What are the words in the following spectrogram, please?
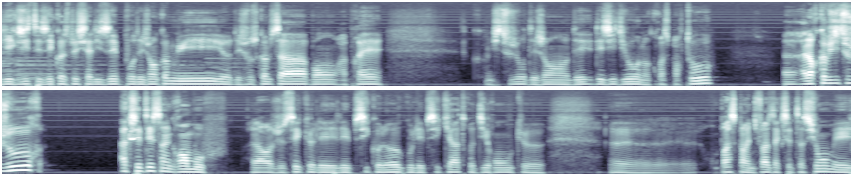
il, existe des écoles spécialisées pour des gens comme lui, euh, des choses comme ça. Bon après, comme je dis toujours, des gens, des, idiots, on en croise partout. Alors comme je dis toujours, accepter c'est un grand mot. Alors je sais que les, psychologues ou les psychiatres diront que on passe par une phase d'acceptation, mais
